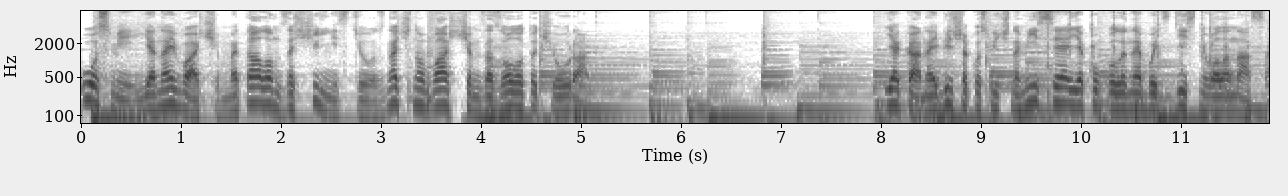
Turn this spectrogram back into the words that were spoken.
Осмій є найважчим металом за щільністю, значно важчим за золото чи уран. Яка найбільша космічна місія, яку коли-небудь здійснювала НАСА?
